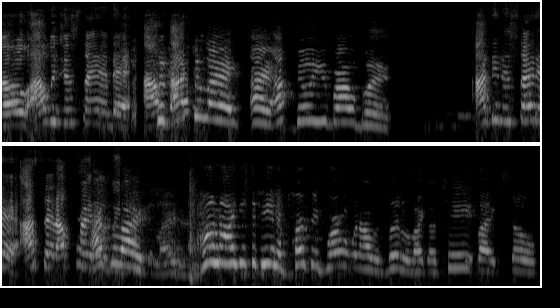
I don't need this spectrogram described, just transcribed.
I was just saying that. I, I, I feel like, all right, I feel you, bro, but I didn't say that. I said I pray. I feel like I don't know. I used to be in a perfect world when I was little, like a kid, like so.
